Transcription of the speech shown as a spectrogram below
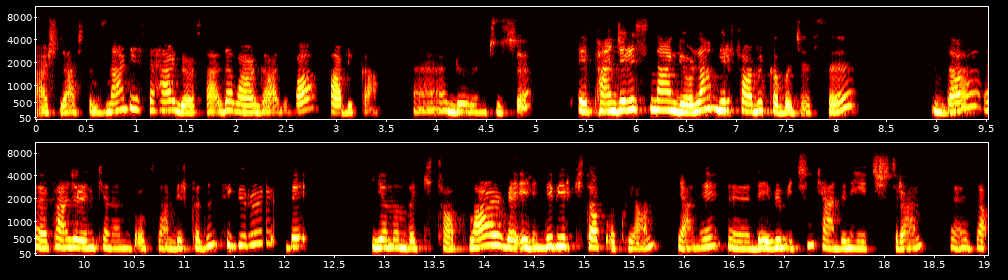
karşılaştığımız neredeyse her görselde var galiba fabrika e, görüntüsü. E, penceresinden görülen bir fabrika bacası da e, pencerenin kenarında oturan bir kadın figürü ve yanında kitaplar ve elinde bir kitap okuyan yani e, devrim için kendini yetiştiren e, da,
